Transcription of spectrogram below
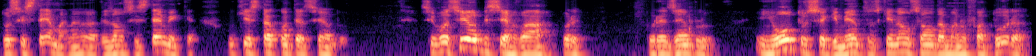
do sistema, né, a visão sistêmica, o que está acontecendo. Se você observar, por, por exemplo, em outros segmentos que não são da manufatura,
